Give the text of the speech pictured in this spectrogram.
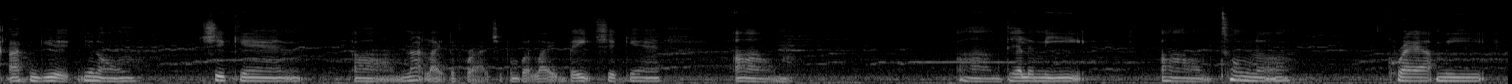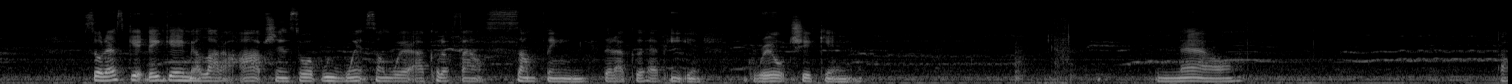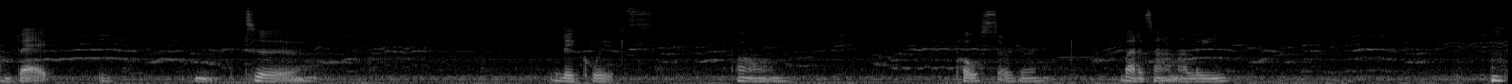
I can get, you know, chicken, um, not like the fried chicken, but like baked chicken, um, um, deli meat, um, tuna, crab meat, so that's get they gave me a lot of options. So if we went somewhere, I could have found something that I could have eaten. Grilled chicken. Now I'm back to liquids um, post surgery by the time I leave.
